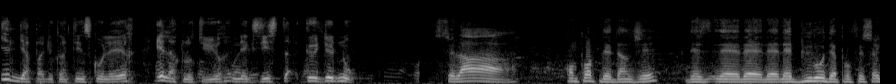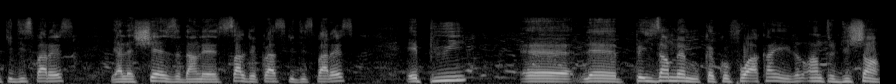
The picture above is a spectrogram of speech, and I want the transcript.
il n'y a pas de cantine scolaire et la clôture n'existe que de nom. Cela comporte des dangers, des, bureaux des professeurs qui disparaissent, il y a les chaises dans les salles de classe qui disparaissent, et puis euh, les paysans même, quelquefois, quand ils rentrent du champ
